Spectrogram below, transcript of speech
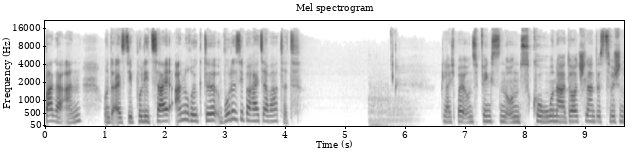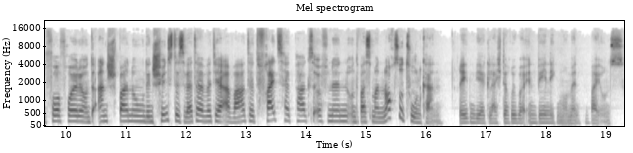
Bagger an. Und als die Polizei anrückte, wurde sie bereits erwartet. Gleich bei uns Pfingsten und Corona. Deutschland ist zwischen Vorfreude und Anspannung. Denn schönstes Wetter wird ja erwartet. Freizeitparks öffnen und was man noch so tun kann, reden wir gleich darüber in wenigen Momenten bei uns.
